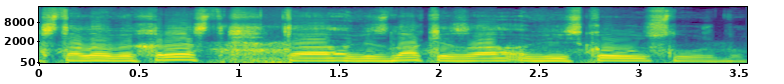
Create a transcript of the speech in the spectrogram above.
Сталевий хрест та відзнаки за військову службу.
